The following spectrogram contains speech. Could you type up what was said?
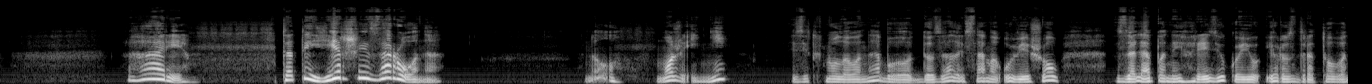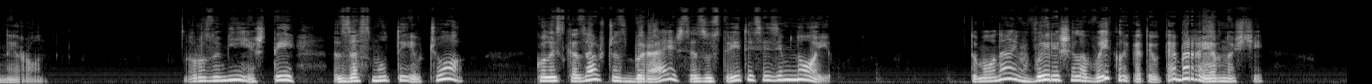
Гаррі, та ти гірший за Рона. Ну, може, і ні, зітхнула вона, бо до зали саме увійшов заляпаний грязюкою і роздратований рон. Розумієш, ти засмутив чо, коли сказав, що збираєшся зустрітися зі мною. Тому вона й вирішила викликати в тебе ревнощі.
